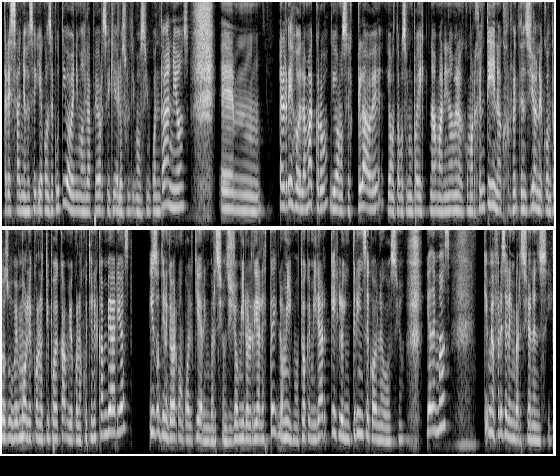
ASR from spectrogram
tres años de sequía consecutiva, venimos de la peor sequía de los últimos 50 años. Em, el riesgo de la macro, digamos, es clave. Digamos, estamos en un país nada más ni nada menos que como Argentina, con retenciones, con todos sus bemoles, con los tipos de cambio, con las cuestiones cambiarias. Y eso tiene que ver con cualquier inversión. Si yo miro el real estate, lo mismo. Tengo que mirar qué es lo intrínseco del negocio. Y además, qué me ofrece la inversión en sí.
